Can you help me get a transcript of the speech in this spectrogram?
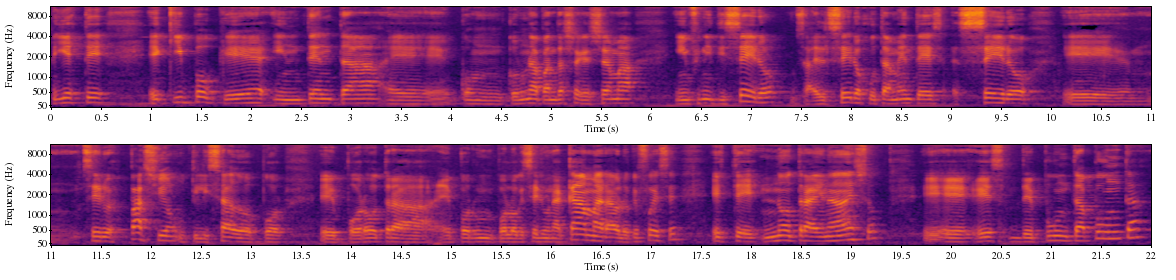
y este equipo que intenta eh, con, una pantalla que se llama Infinity Zero, o sea, el cero justamente es cero, eh, cero espacio utilizado por eh, por otra, eh, por, por, lo que sería una cámara o lo que fuese. Este no trae nada de eso. Eh, es de punta a punta,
